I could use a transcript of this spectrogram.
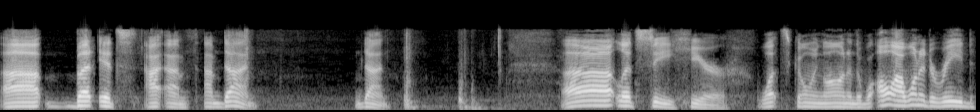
Uh, but it's I, I'm I'm done. I'm done. Uh, let's see here. What's going on in the world? Oh, I wanted to read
